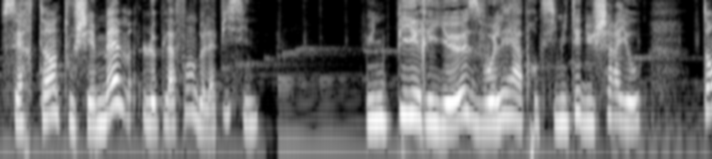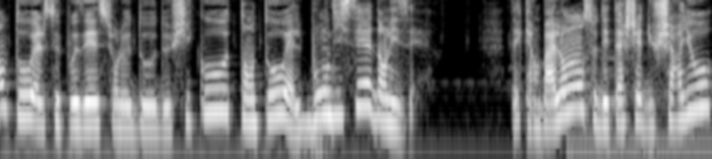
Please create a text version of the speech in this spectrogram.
Certains touchaient même le plafond de la piscine. Une pie rieuse volait à proximité du chariot. Tantôt elle se posait sur le dos de Chico, tantôt elle bondissait dans les airs. Dès qu'un ballon se détachait du chariot,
